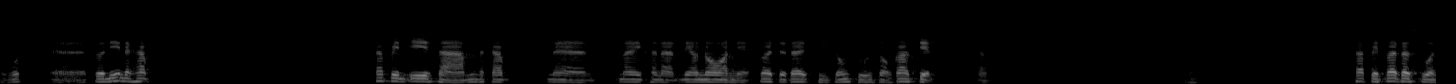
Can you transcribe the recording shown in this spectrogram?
สมมติเออตัวนี้นะครับ ถ้าเป็น A สามนะครับในขนาดแนวนอนเนี่ย ก็จะได้สี่สองศูนย์สองก้าเจ็ดครับ ถ้าเป็นมาตราส่วน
